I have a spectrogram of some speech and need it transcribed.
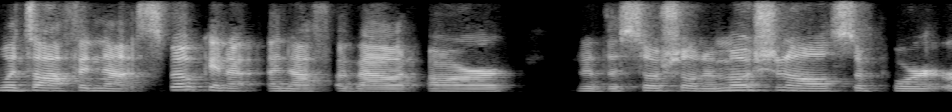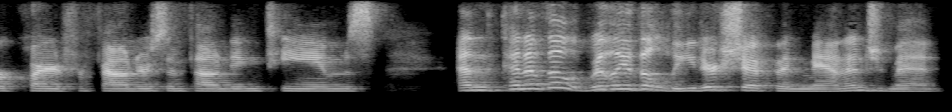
what's often not spoken enough about are the social and emotional support required for founders and founding teams, and kind of the really the leadership and management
